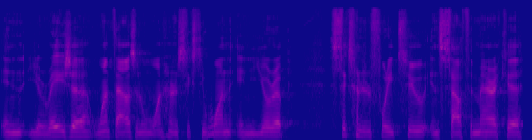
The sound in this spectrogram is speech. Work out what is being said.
in Eurasia, 1,161 in Europe, 642 in South America,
